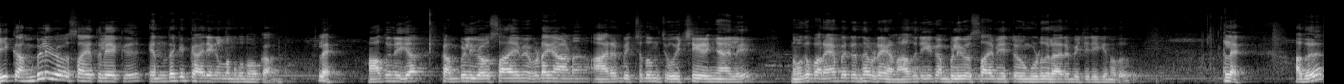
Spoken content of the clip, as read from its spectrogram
ഈ കമ്പിളി വ്യവസായത്തിലേക്ക് എന്തൊക്കെ കാര്യങ്ങൾ നമുക്ക് നോക്കാം? അല്ലേ? ആധുനിക കമ്പിളി വ്യവസായം എവിടെയാണ് ആരംഭിച്ചതെന്ന് ചോദിച്ചു കഴിഞ്ഞാൽ നമുക്ക് പറയാൻ പറ്റുന്ന എവിടെയാണ്? ആധുനിക കമ്പിളി വ്യവസായം ഏറ്റവും കൂടുതൽ ആരംഭിച്ചിരിക്കുന്നത്. അല്ലേ? അത്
